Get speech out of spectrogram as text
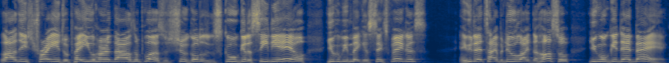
A lot of these trades will pay you 100000 plus. Shoot, go to the school, get a CDL. You could be making six figures. And you that type of dude like to hustle, you going to get that bag.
